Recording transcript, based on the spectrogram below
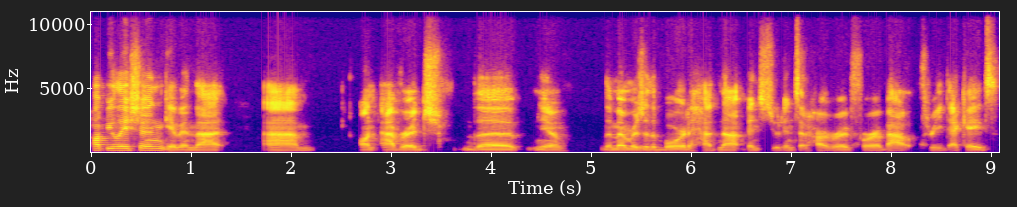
population, given that um, on average, the you know the members of the board had not been students at Harvard for about three decades,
